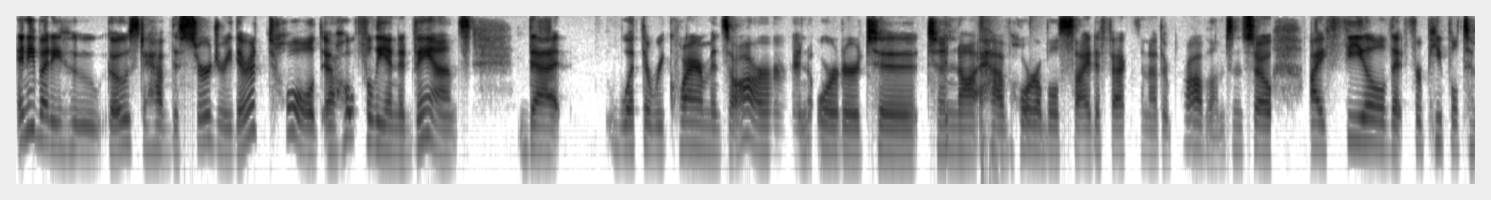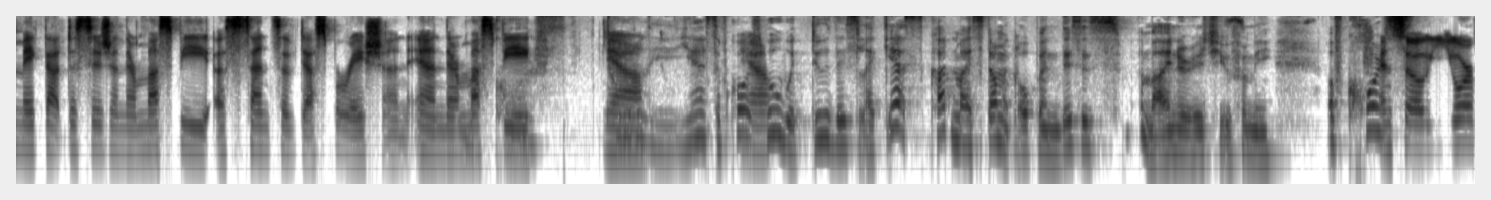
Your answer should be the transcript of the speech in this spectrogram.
anybody who goes to have this surgery, they're told uh, hopefully in advance that what the requirements are in order to to not have horrible side effects and other problems. And so I feel that for people to make that decision there must be a sense of desperation and there must be yeah. Totally. Yes, of course. Yeah. Who would do this like, yes, cut my stomach open. This is a minor issue for me. Of course. And so your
